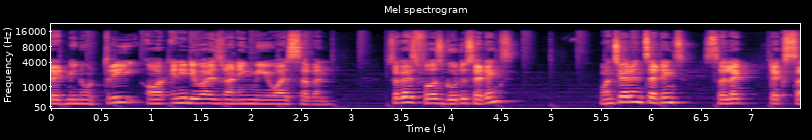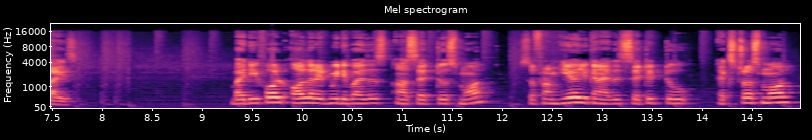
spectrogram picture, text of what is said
Redmi Note 3 or any device running MIUI 7. So guys, first go to settings. Once you're in settings, select text size. By default, all the Redmi devices are set to small. So from here, you can either set it to extra small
